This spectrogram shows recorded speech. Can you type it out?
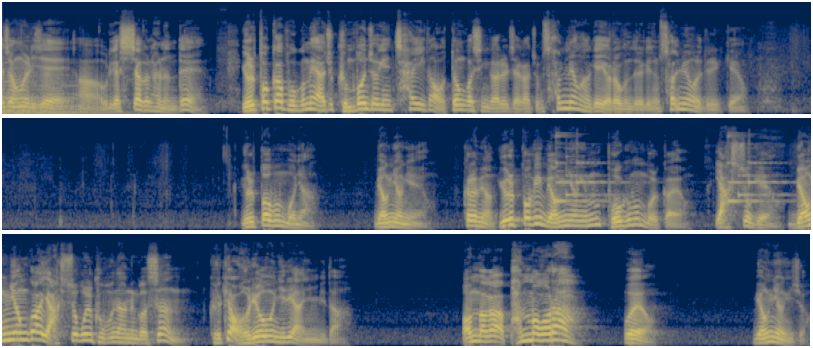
과정을 이제 아, 우리가 시작을 하는데 율법과 복음의 아주 근본적인 차이가 어떤 것인가를 제가 좀 선명하게 여러분들에게 좀 설명을 드릴게요. 율법은 뭐냐? 명령이에요. 그러면 율법이 명령이면 복음은 뭘까요? 약속이에요. 명령과 약속을 구분하는 것은 그렇게 어려운 일이 아닙니다. 엄마가 밥 먹어라. 뭐예요? 명령이죠.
